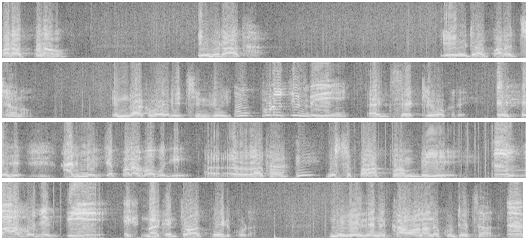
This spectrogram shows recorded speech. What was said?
పరత్నం ఈమె రాధ. ఏమిటా పరధ్యానం? ఇందాక వైరు ఇచ్చింది? ఇప్పుడు వచ్చింది ఎగ్జాక్ట్లీ ఒకరే. అది మీరు చెప్పాలా బాబుజీ? ఆ, రాధ మిస్టర్ పరాత్పురం బిఏ ఆ, బాబుజీ పిఏ నాకెంతో ఆత్మీయుడు కూడా. నువ్వేదైనా కావాలనుకుంటే చాలు. ఆ,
